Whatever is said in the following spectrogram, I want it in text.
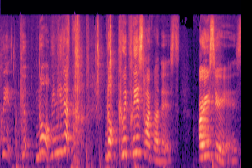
please. Can, no, we need to. No, can we please talk about this? Are you serious?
